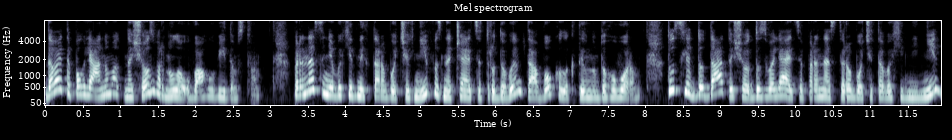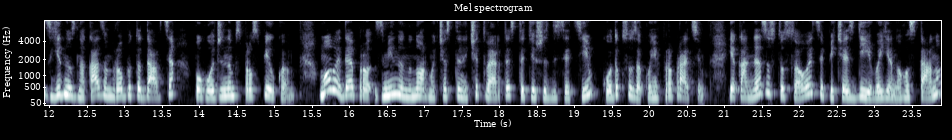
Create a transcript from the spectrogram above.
Давайте поглянемо, на що звернуло увагу відомство. Перенесення вихідних та робочих днів визначається трудовим та або колективним договором. Тут слід додати, що дозволяється перенести робочі та вихідні дні згідно з наказом роботодавця, погодженим з профспілкою. Мова йде про змінену норму частини 4 статті 67 Кодексу законів про працю, яка не застосовується під час дії воєнного стану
